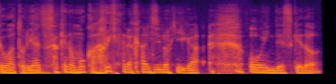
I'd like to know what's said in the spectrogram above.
今日はとりあえず酒飲もうかみたいな感じの日が 多いんですけど、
